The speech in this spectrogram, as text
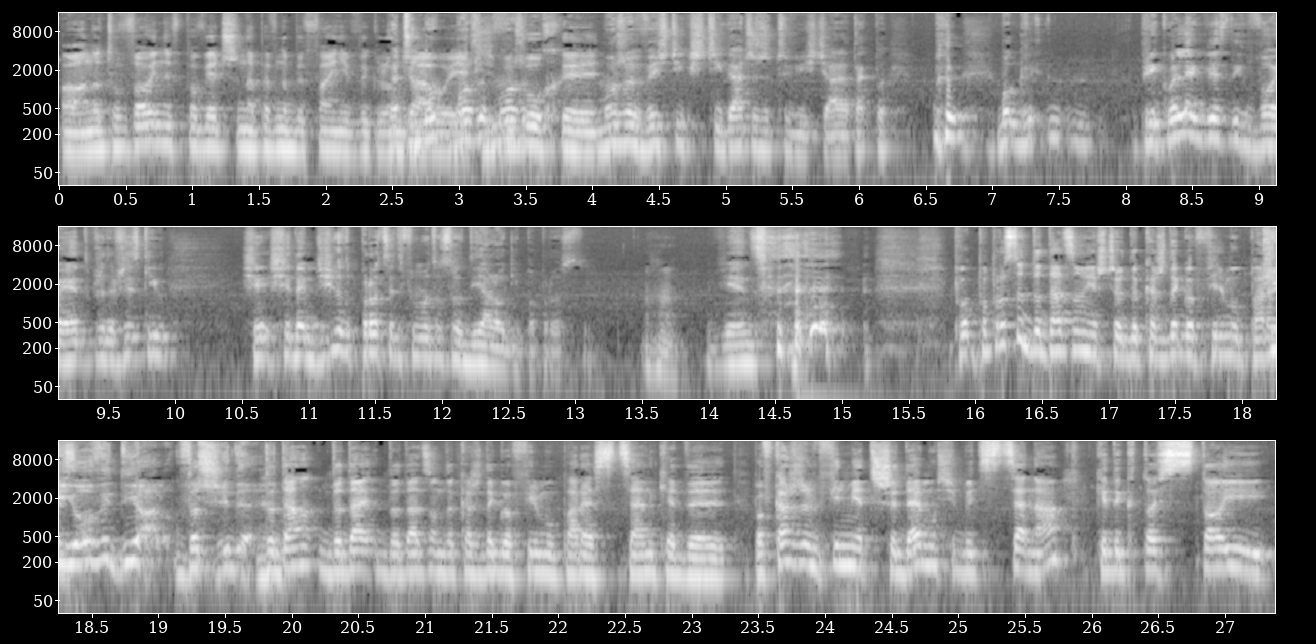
O, no to wojny w powietrzu na pewno by fajnie Znaczy, wyglądały. może- jakieś może- wybuchy. może wyścig ścigaczy rzeczywiście, ale tak to... Bo prequele Gwiezdnych Wojen to przede wszystkim sie- 70% filmu to są dialogi po prostu. Aha. Więc... Po, po prostu dodadzą jeszcze do każdego filmu parę... Kijowy dialog 3D. Doda, doda, dodadzą do każdego filmu parę scen, kiedy. Bo w każdym filmie 3D musi być scena, kiedy ktoś stoi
